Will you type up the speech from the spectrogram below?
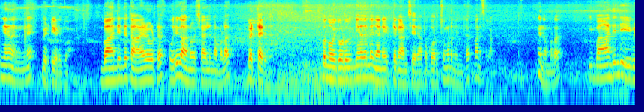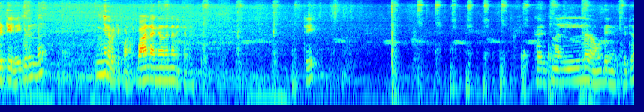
ഇങ്ങനെ തന്നെ വെട്ടിയെടുക്കുക. ബാൻഡിന്റെ താഴോട്ട് ഒരു കാരണവശാലും നമ്മൾ വെട്ടരുത്. ഇപ്പം നോക്കിക്കോളൂ ഇങ്ങനെ തന്നെ ഞാൻ ഇട്ട് കാണിച്ചു തരാം. അപ്പോൾ കുറച്ചും കൂടെ നിങ്ങൾക്ക് മനസ്സിലാവും. ഇനി നമ്മൾ ഈ ബാൻഡിന്റെ ഈ വെട്ടിയിൽ ഇവിടുന്ന് ഇങ്ങനെ വെട്ടിപ്പോണം. ബാൻഡ് അങ്ങനെ തന്നെ നിൽക്കട്ടെ കരുത്ത് നല്ല റൗണ്ടിന് എടുത്തിട്ട്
